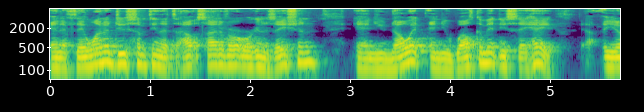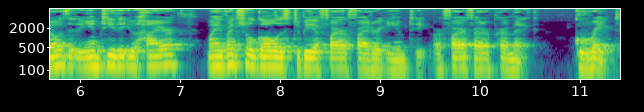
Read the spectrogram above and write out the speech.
And if they want to do something that's outside of our organization, and you know it and you welcome it and you say, hey, you know, the EMT that you hire, my eventual goal is to be a firefighter EMT or firefighter paramedic. Great.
